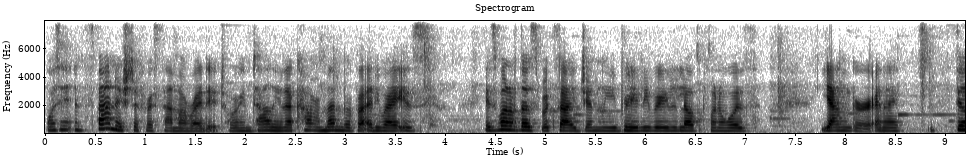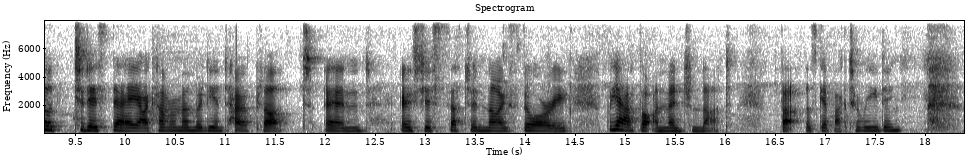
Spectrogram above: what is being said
Was it in Spanish the first time I read it, or in Italian? I can't remember, but anyway, is is one of those books I generally really really loved when I was younger, and I still to this day I can't remember the entire plot, and it's just such a nice story. But yeah, I thought I'd mention that. But let's get back to reading.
